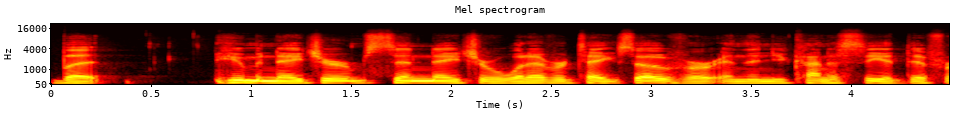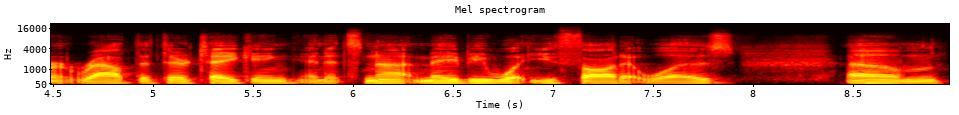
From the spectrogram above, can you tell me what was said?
but human nature, sin nature, whatever takes over, and then you kind of see a different route that they're taking, and it's not maybe what you thought it was. Um,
